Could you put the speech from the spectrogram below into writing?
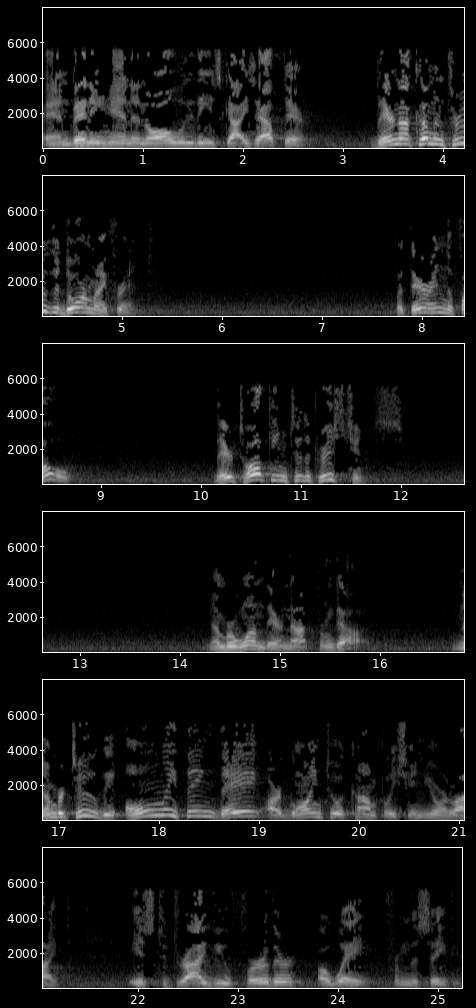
and Benny Hinn and all of these guys out there. They're not coming through the door, my friend. But they're in the fold. They're talking to the Christians. Number one, they're not from God. Number two, the only thing they are going to accomplish in your life is to drive you further away from the Savior.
